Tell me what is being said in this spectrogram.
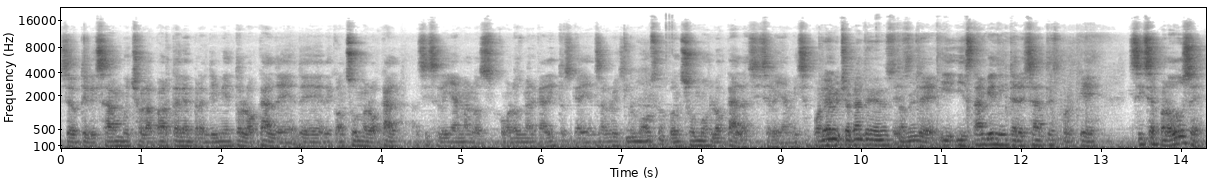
se utiliza mucho la parte del emprendimiento local, de, de, de consumo local, así se le llaman los, como los mercaditos que hay en San Luis. Hermoso. Consumo local, así se le llama, y se Ya pone Michoacán eso también. este, y, y están bien interesantes porque sí se produce,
